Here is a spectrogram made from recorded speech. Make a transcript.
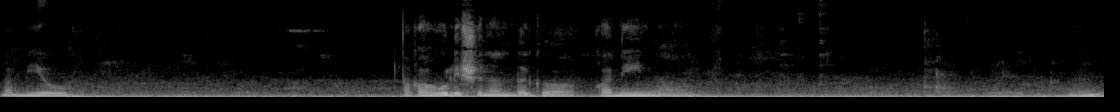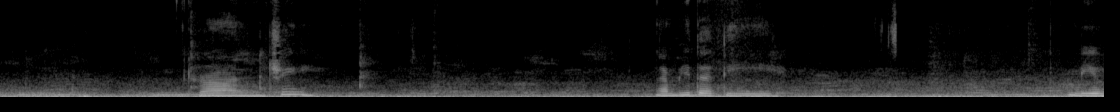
Love you. Nakahuli siya ng daga kanina. Hmm? Crunchy. You, daddy. You.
